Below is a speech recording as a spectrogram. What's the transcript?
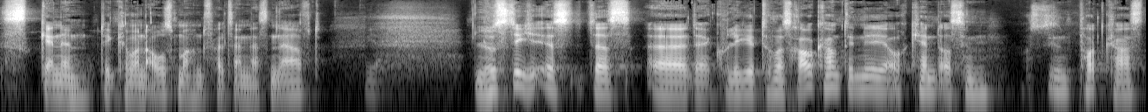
scannen. Den kann man ausmachen, falls einen das nervt. Ja. Lustig ist, dass äh, der Kollege Thomas Raukamp, den ihr ja auch kennt aus, dem, aus diesem Podcast,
